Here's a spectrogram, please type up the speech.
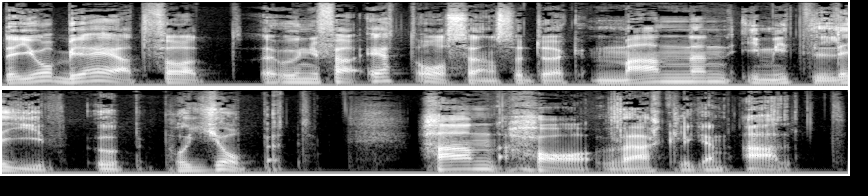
Det jobbiga är att för att ungefär ett år sedan så dök mannen i mitt liv upp på jobbet. Han har verkligen allt.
